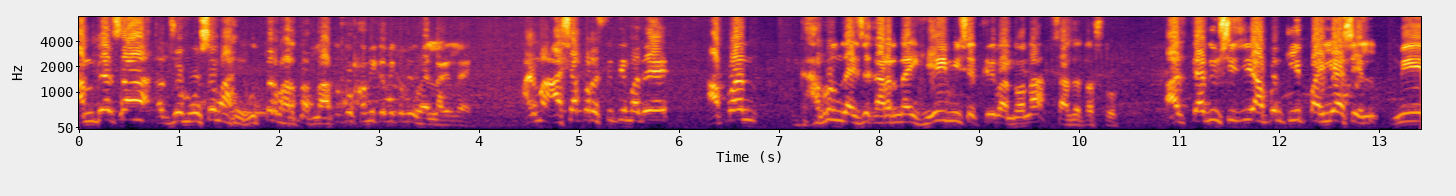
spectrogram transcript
आंब्याचा जो मोसम आहे उत्तर भारतातला आता तो कमी कमी कमी व्हायला लागलेला आहे. आणि मग अशा परिस्थितीमध्ये आपण घाबरून जायचं कारण नाही हेही मी शेतकरी बांधवांना सांगत असतो. आज त्या दिवशी जी आपण क्लिप पाहिली असेल मी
